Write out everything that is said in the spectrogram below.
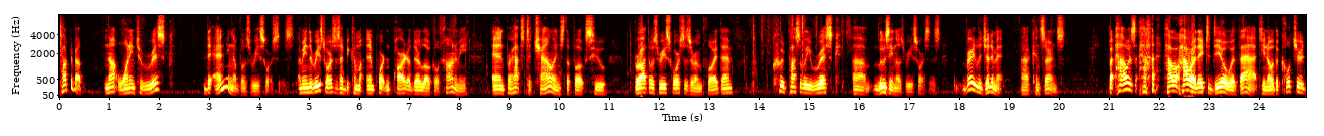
talked about not wanting to risk the ending of those resources. I mean, the resources had become an important part of their local economy, and perhaps to challenge the folks who brought those resources or employed them could possibly risk um, losing those resources. Very legitimate uh, concerns. But how is how, how how are they to deal with that? You know, the culture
